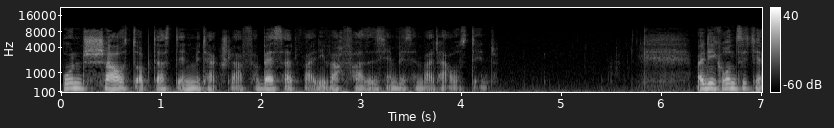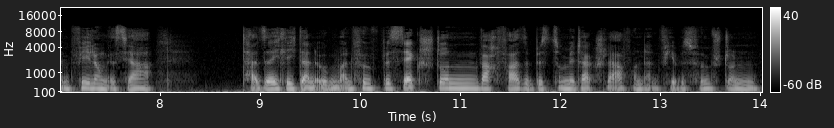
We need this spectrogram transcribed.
und schaust, ob das den Mittagsschlaf verbessert, weil die Wachphase sich ein bisschen weiter ausdehnt. Weil die grundsätzliche Empfehlung ist ja tatsächlich dann irgendwann fünf bis sechs Stunden Wachphase bis zum Mittagsschlaf und dann vier bis fünf Stunden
